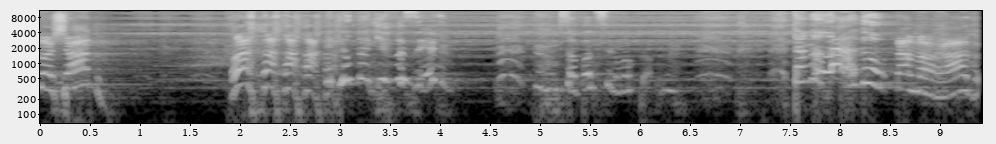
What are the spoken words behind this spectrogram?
Fernanda Machado? O que é que ele está aqui a fazer? Não, só pode ser uma prova. Está amarrado! Tá amarrado?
